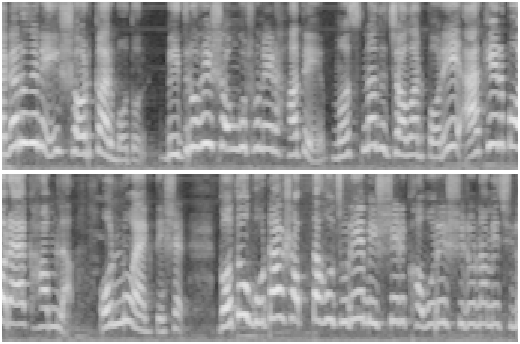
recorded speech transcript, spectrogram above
এগারো দিনেই সরকার বদল। বিদ্রোহী সংগঠনের হাতে মসনাদ যাওয়ার পরে একের পর এক হামলা অন্য এক দেশের। গত গোটা সপ্তাহ জুড়ে বিশ্বের খবরের শিরোনামে ছিল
